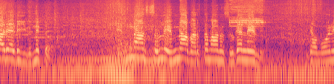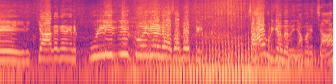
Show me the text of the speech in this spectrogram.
അവിടെ ഇരുന്നിട്ടോ. എന്നാ സൊല്ല് എന്നാ വർത്തമാനം സുഖല്ലേ എന്ന്. എന്റെ മോനെ എനിക്കാകെ ഇങ്ങനെ അങ്ങനെ കുളിരി ആ സമയത്ത്. ചായ കുടിക്കണം ഞാൻ പറഞ്ഞു ചായ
